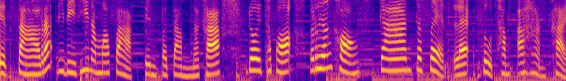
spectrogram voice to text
ด็ดๆ สาระดีๆ ที่นำมาฝากเป็นประจำนะคะ โดยเฉพาะเรื่องของการเกษตรและสูตรทำอาหารขาย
